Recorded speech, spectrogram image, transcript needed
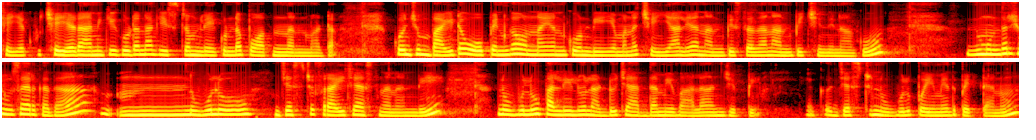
చేయకు చేయడానికి కూడా నాకు ఇష్టం లేకుండా పోతుందన్నమాట కొంచెం బయట ఓపెన్గా ఉన్నాయనుకోండి ఏమైనా చెయ్యాలి అని అనిపిస్తుంది అని అనిపించింది నాకు. ముందర చూశారు కదా నువ్వులు జస్ట్ ఫ్రై చేస్తున్నానండి. నువ్వులు పల్లీలు లడ్డు చేద్దాం ఇవాళ అని చెప్పి. జస్ట్ నువ్వులు పొయ్యి మీద పెట్టాను.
